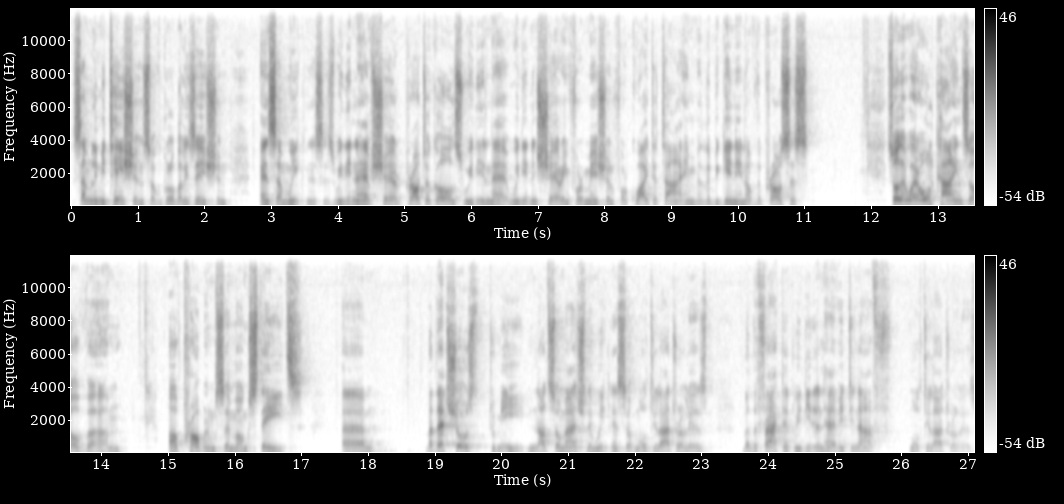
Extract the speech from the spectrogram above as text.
some limitations of globalization and some weaknesses. We didn't have shared protocols. We didn't have, we didn't share information for quite a time at the beginning of the process. So there were all kinds of, um, of problems among states. Um, but that shows to me not so much the weakness of multilateralism, but the fact that we didn't have it enough multilateralism.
